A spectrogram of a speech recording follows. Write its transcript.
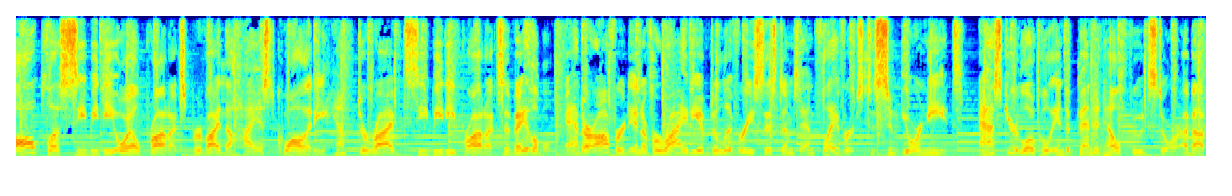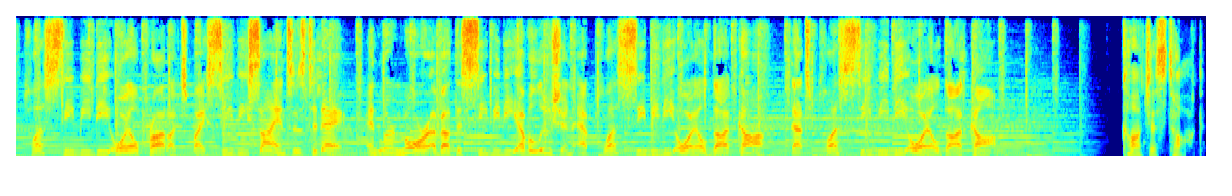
all Plus CBD Oil products provide the highest quality hemp derived CBD products available and are offered in a variety of delivery systems and flavors to suit your needs. Ask your local independent health food store about Plus CBD Oil products by CV Sciences today and learn more about the CBD evolution at pluscbdoil.com. That's pluscbdoil.com. Conscious Talk,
